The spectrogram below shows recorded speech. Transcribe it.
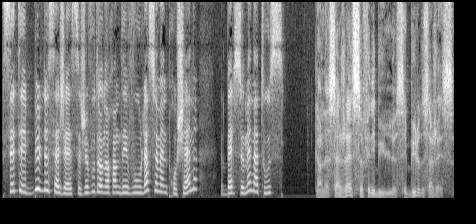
C'était Bulle de sagesse. Je vous donne rendez-vous la semaine prochaine. Belle semaine à tous. Quand la sagesse fait des bulles, c'est bulle de sagesse.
